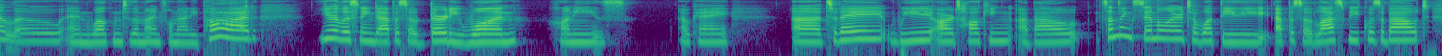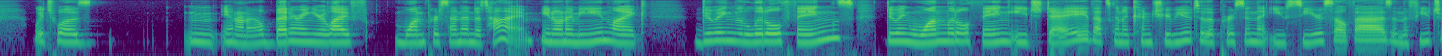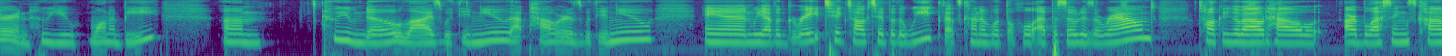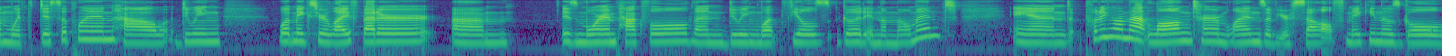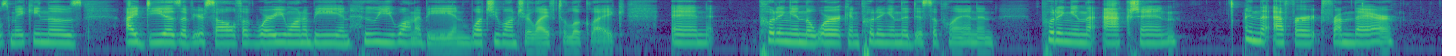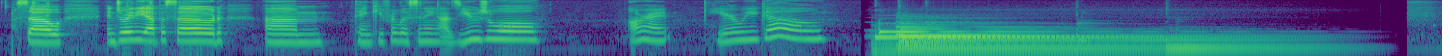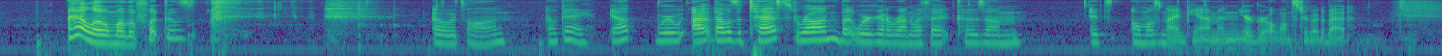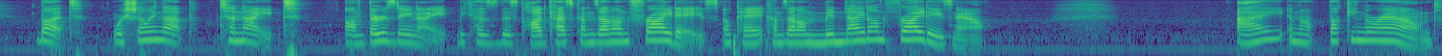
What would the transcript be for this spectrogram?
Hello, and welcome to the Mindful Madi Pod. You're listening to episode 31, honeys. Okay. Uh, today we are talking about something similar to what the episode last week was about, which was, mm, I don't know, bettering your life 1% at a time. You know what I mean? Like, doing the little things, doing one little thing each day that's going to contribute to the person that you see yourself as in the future and who you want to be. Um, who you know lies within you, that power is within you. And we have a great TikTok tip of the week. That's kind of what the whole episode is around, talking about how our blessings come with discipline, how doing what makes your life better um, is more impactful than doing what feels good in the moment and putting on that long term lens of yourself, making those goals, making those ideas of yourself of where you want to be and who you want to be and what you want your life to look like, and putting in the work and putting in the discipline and putting in the action and the effort from there. So, enjoy the episode. Um, thank you for listening as usual. All right, here we go. Hello, motherfuckers. oh, it's on. Okay. Yep. We're I, that was a test run, but we're gonna run with it because um, it's almost 9 p.m. and your girl wants to go to bed. But we're showing up tonight on Thursday night because this podcast comes out on Fridays, okay? It comes out on midnight on Fridays now. I am not fucking around.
